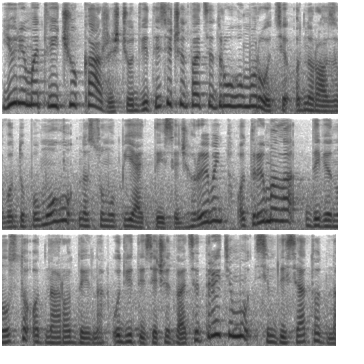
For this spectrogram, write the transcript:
Юрій Матвійчук каже, що у 2022 році одноразову допомогу на суму 5 тисяч гривень отримала 91 родина. У 2023 – 71.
